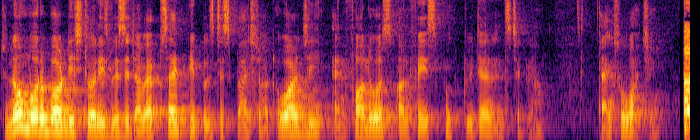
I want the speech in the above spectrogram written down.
To know more about these stories, visit our website peoplesdispatch.org and follow us on Facebook, Twitter, and Instagram. Thanks for watching. De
